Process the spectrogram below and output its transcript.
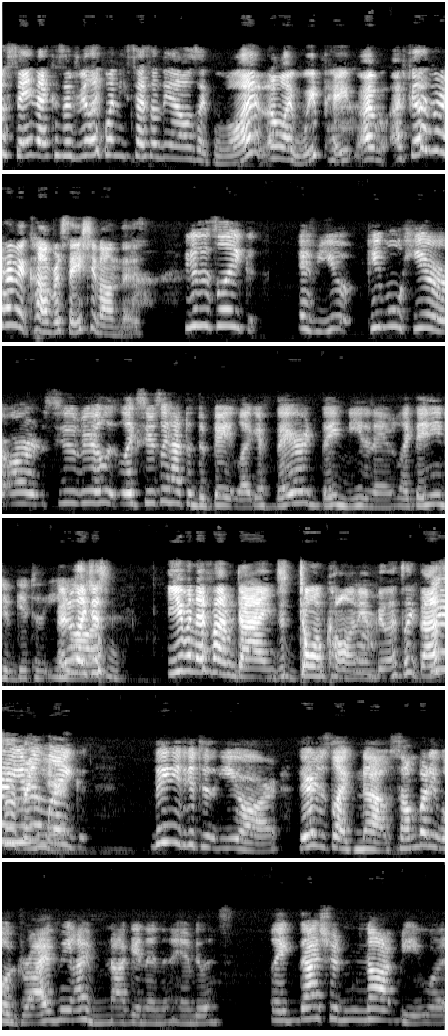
was saying that because I feel like when he said something, I was like, "What?" I'm like, "We pay." I, I feel like we were having a conversation on this. because it's like, if you people here are severely like seriously have to debate like if they're they need an ambulance like they need to get to the ER. Or like just even if I'm dying, just don't call an ambulance. Like that's they're the even thing here. like they need to get to the ER. They're just like no, somebody will drive me. I'm not getting in an ambulance. Like that should not be what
